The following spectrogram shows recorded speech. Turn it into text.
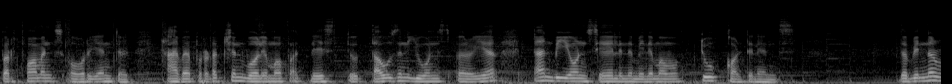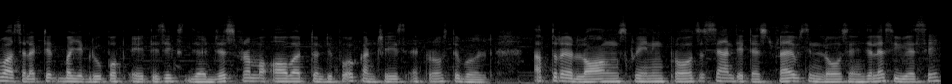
performance oriented, have a production volume of at least 2000 units per year and be on sale in the minimum of two continents. The winner was selected by a group of 86 judges from over 24 countries across the world. After a long screening process and the test drives in Los Angeles, USA,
